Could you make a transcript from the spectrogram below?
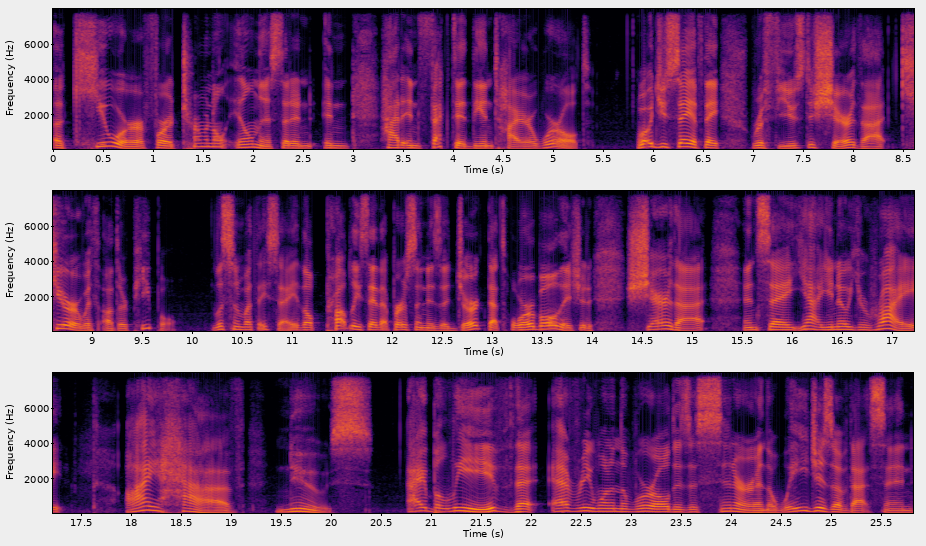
a cure for a terminal illness that in, in, had infected the entire world? What would you say if they refused to share that cure with other people? Listen to what they say. They'll probably say that person is a jerk. That's horrible. They should share that and say, Yeah, you know, you're right. I have news. I believe that everyone in the world is a sinner and the wages of that sin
